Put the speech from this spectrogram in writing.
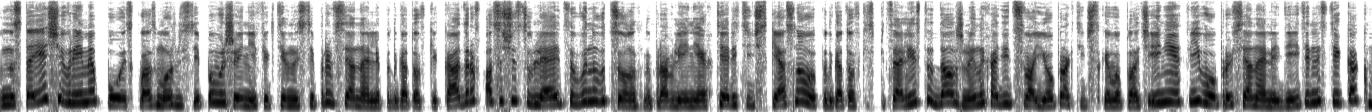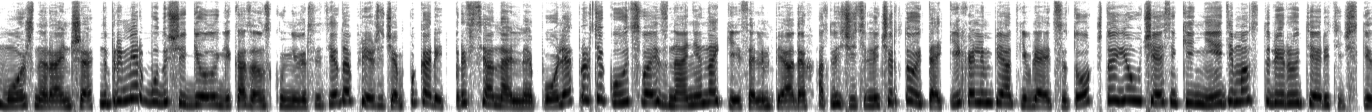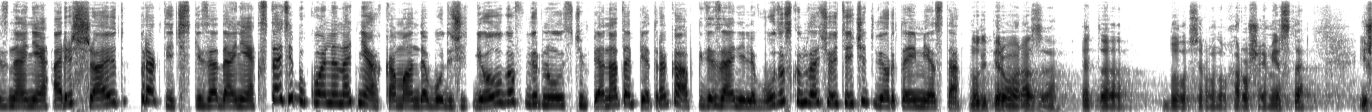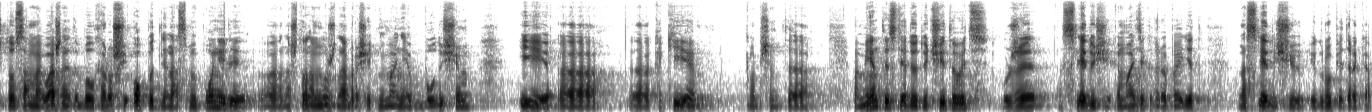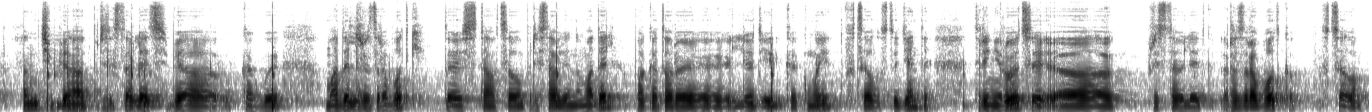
В настоящее время поиск возможностей повышения эффективности профессиональной подготовки кадров осуществляется в инновационных направлениях. Теоретические основы подготовки специалиста должны находить свое практическое воплощение в его профессиональной деятельности как можно раньше. Например, будущие геологи Казанского университета, прежде чем покорить профессиональное поле, практикуют свои знания на кейс-олимпиадах. Отличительной чертой таких олимпиад является то, что ее участники не демонстрируют теоретические знания, а решают практические задания плавания. Кстати, буквально на днях команда будущих геологов вернулась с чемпионата Петра Кап, где заняли в вузовском зачете четвертое место. Ну, для первого раза это было все равно хорошее место. И что самое важное, это был хороший опыт для нас. Мы поняли, э, на что нам нужно обращать внимание в будущем и э, э, какие, в общем-то, моменты следует учитывать уже следующей команде, которая поедет на следующую игру Петрокап. Чемпионат представляет себя как бы модель разработки, то есть там в целом представлена модель, по которой люди, как мы, в целом студенты, тренируются, э, представляют разработку в целом.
